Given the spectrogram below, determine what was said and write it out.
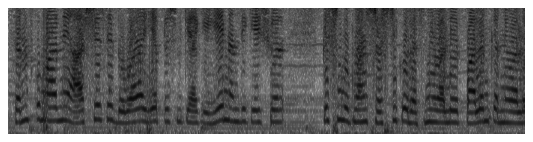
सनत कुमार ने आश्चर्य से दोबारा यह प्रश्न किया कि हे नंदिकेश्वर, कृष्ण भगवान सृष्टि को रचने वाले, पालन करने वाले,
